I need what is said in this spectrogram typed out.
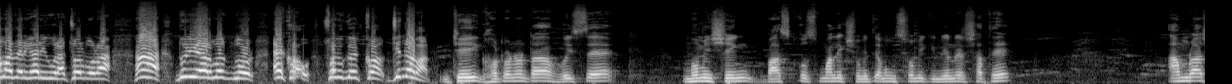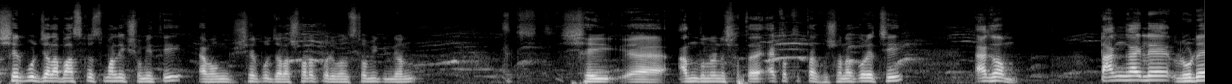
আমাদের গাড়িগুলা চলবো না। হ্যাঁ দুনিয়ার মজমুর এক শ্রমিক ঐক্য, জিন্দাবাদ। যেই ঘটনাটা হয়েছে মমি সিং বাস কোচ মালিক সমিতি এবং শ্রমিক ইউনিয়নের সাথে আমরা শেরপুর জেলা বাস কোচ মালিক সমিতি এবং শেরপুর জেলা সড়ক পরিবহন শ্রমিক ইউনিয়ন সেই আন্দোলনের সাথে একত্রতা ঘোষণা করেছি। এবং টাঙ্গাইলে রোডে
